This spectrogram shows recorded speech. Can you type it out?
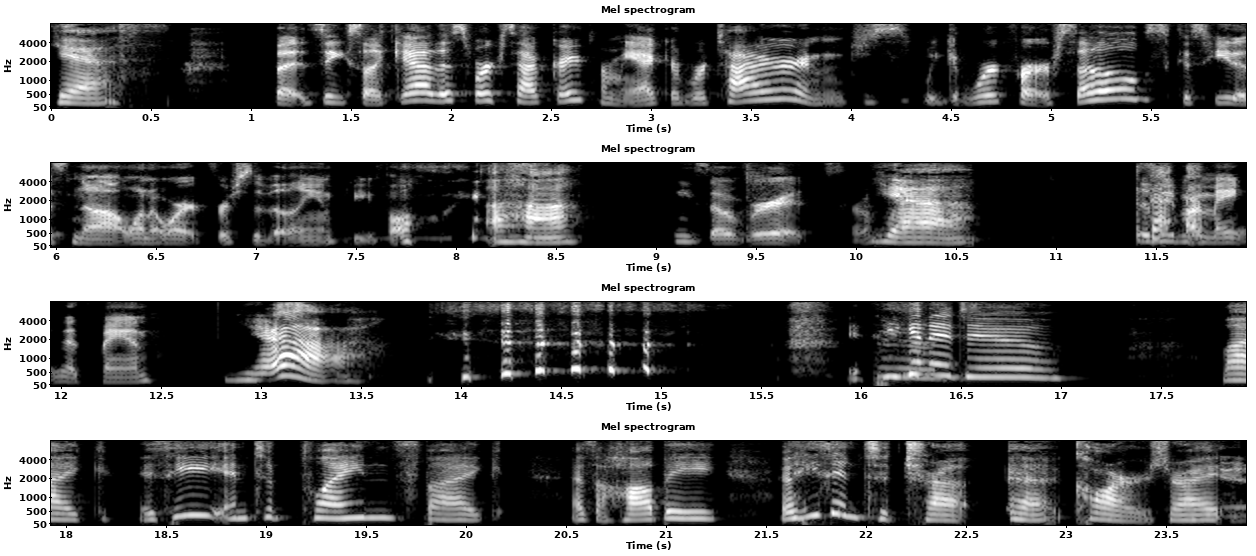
Yes. But Zeke's like, yeah, this works out great for me. I could retire and just we could work for ourselves because he does not want to work for civilian people. Uh huh. He's over it. So Yeah. he'll be my maintenance man. Yeah. Is he gonna do like? Is he into planes like as a hobby? Oh, he's into truck uh, cars, right? Yeah.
